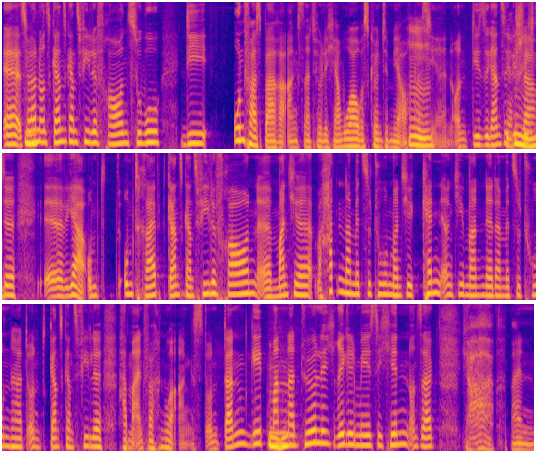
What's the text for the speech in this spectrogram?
äh, es mhm. hören uns ganz, ganz viele Frauen zu, die unfassbare Angst natürlich haben, wow, was könnte mir auch mhm. passieren. Und diese ganze ja, Geschichte, äh, ja, um, umtreibt ganz, ganz viele Frauen. Äh, manche hatten damit zu tun, manche kennen irgendjemanden, der damit zu tun hat und ganz, ganz viele haben einfach nur Angst. Und dann geht man mhm. natürlich regelmäßig hin und sagt, ja, mein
